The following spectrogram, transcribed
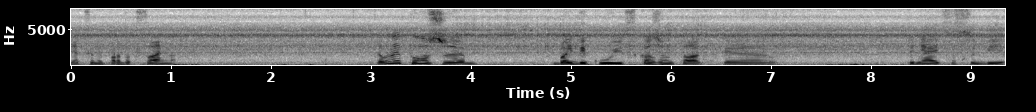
як це не парадоксально, та вони теж байдикують, скажімо так, тиняються собі.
